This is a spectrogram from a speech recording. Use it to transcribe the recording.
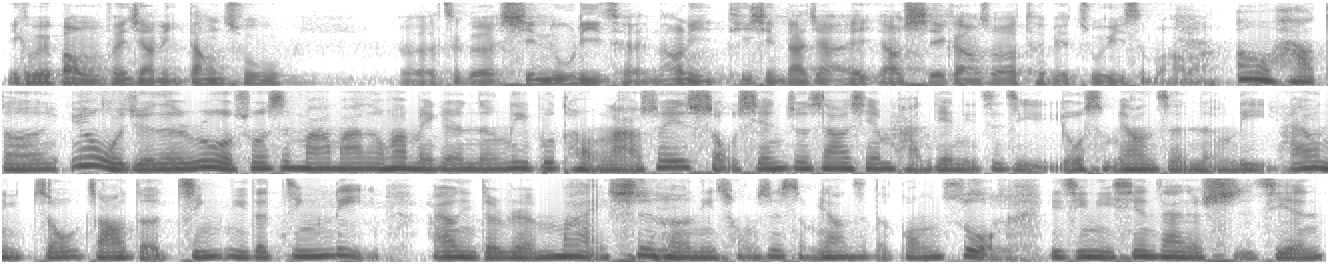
你可不可以帮我们分享你当初？呃，这个心路历程，然后你提醒大家，哎，要斜杠的时候要特别注意什么，好吗？哦，好的，因为我觉得如果说是妈妈的话，每个人能力不同啦，所以首先就是要先盘点你自己有什么样子的能力，还有你周遭的经、你的经历，还有你的人脉，适合你从事什么样子的工作，以及你现在的时间。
